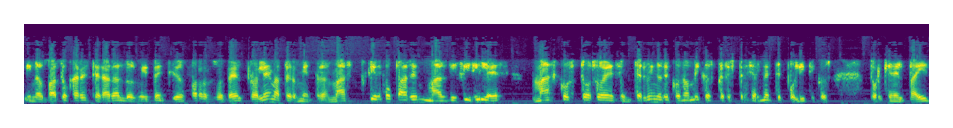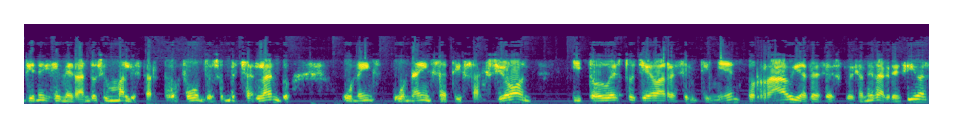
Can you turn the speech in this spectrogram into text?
y nos va a tocar esperar al 2022 para resolver el problema, pero mientras más tiempo pase, más difícil es, más costoso es en términos económicos, pero especialmente políticos, porque en el país viene generándose un malestar profundo, eso me está hablando, una, una insatisfacción, y todo esto lleva a resentimiento, rabia, a expresiones agresivas,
